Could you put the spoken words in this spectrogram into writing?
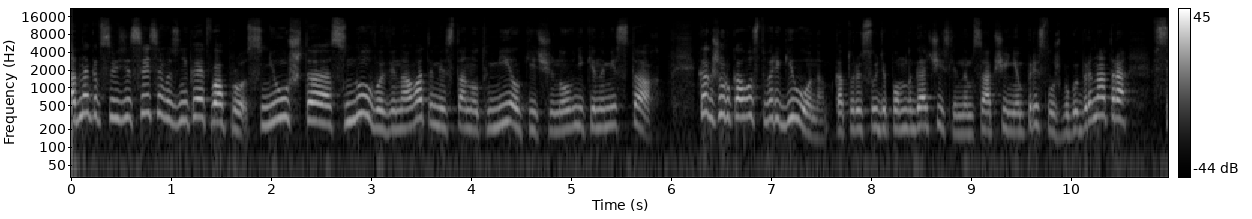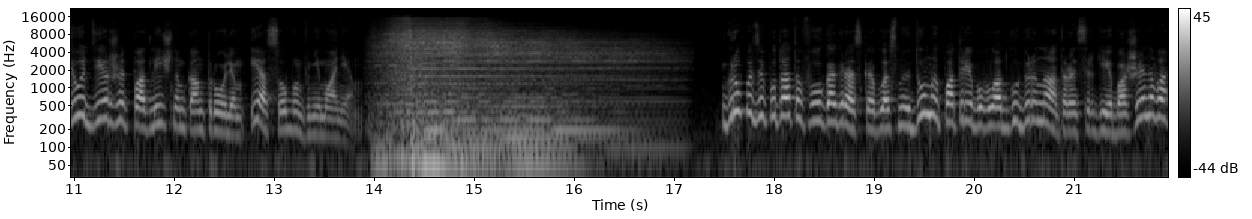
Однако в связи с этим возникает вопрос, неужто снова виноватыми станут мелкие чиновники на местах? Как же руководство региона, которое, судя по многочисленным сообщениям пресс-службы губернатора, все держит под личным контролем и особым вниманием? Группа депутатов Волгоградской областной думы потребовала от губернатора Сергея Баженова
